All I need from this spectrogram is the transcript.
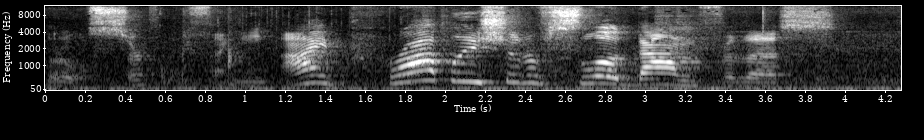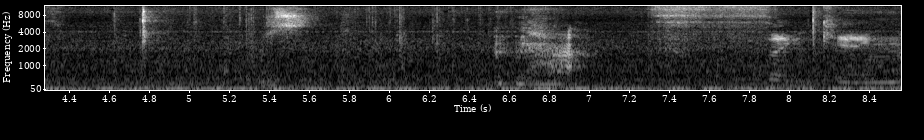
little circle thingy. I probably should have slowed down for this. Just not thinking.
